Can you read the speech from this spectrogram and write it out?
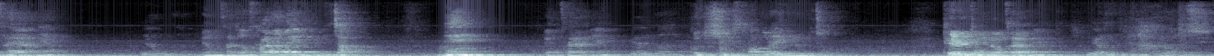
명사야 아니야? 명사. 명사죠. 사람의 이름이죠. 문, 명사야 아니야? 명사. 그렇지, 사물의 이름이죠. 필통 명사야 아니야? 명사. 그렇지.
